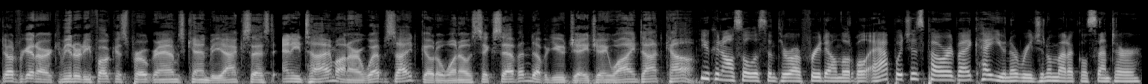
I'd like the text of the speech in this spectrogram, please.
Don't forget our Community Focus programs can be accessed anytime on our website. Go to 1067wjjy.com. You can also listen through our free downloadable app, which is powered by Cuyuna Regional Medical Center.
